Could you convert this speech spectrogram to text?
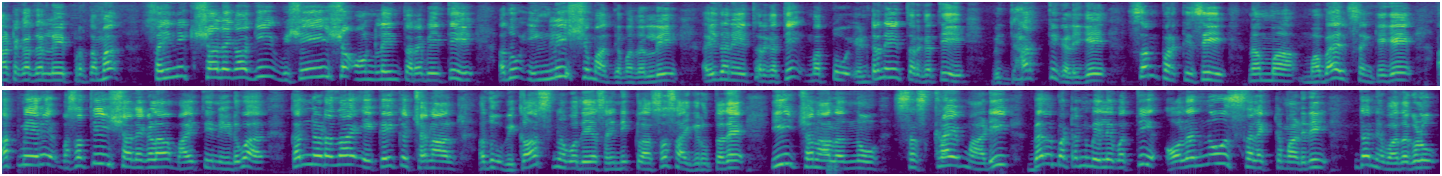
ಕರ್ನಾಟಕದಲ್ಲಿ ಪ್ರಥಮ ಸೈನಿಕ್ ಶಾಲೆಗಾಗಿ ವಿಶೇಷ ಆನ್ಲೈನ್ ತರಬೇತಿ, ಅದು ಇಂಗ್ಲಿಷ್ ಮಾಧ್ಯಮದಲ್ಲಿ ಐದನೇ ತರಗತಿ ಮತ್ತು ಎಂಟನೇ ತರಗತಿ ವಿದ್ಯಾರ್ಥಿಗಳಿಗೆ ಸಂಪರ್ಕಿಸಿ ನಮ್ಮ ಮೊಬೈಲ್ ಸಂಖ್ಯೆಗೆ ಆತ್ಮೇರೆ ವಸತಿ ಶಾಲೆಗಳ ಮಾಹಿತಿ ನೀಡುವ ಕನ್ನಡದ ಏಕೈಕ ಚಾನಲ್, ಅದು ವಿಕಾಸ್ ನವೋದಯ ಸೈನಿಕ್ ಕ್ಲಾಸಸ್ ಆಗಿರುತ್ತದೆ. ಈ ಚಾನಲನ್ನು ಸಬ್ಸ್ಕ್ರೈಬ್ ಮಾಡಿ, ಬೆಲ್ ಬಟನ್ ಮೇಲೆ ಒತ್ತಿ ಆಲನ್ನು ಸೆಲೆಕ್ಟ್ ಮಾಡಿರಿ. ಧನ್ಯವಾದಗಳು.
